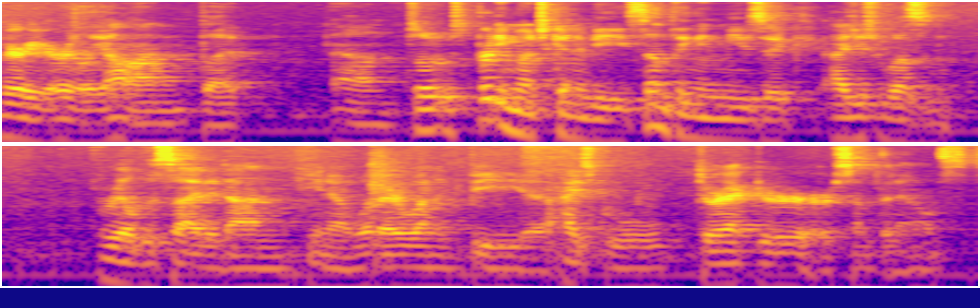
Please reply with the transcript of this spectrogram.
very early on, but um, so it was pretty much going to be something in music. I just wasn't real decided on you know whether I wanted to be a high school director or something else.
